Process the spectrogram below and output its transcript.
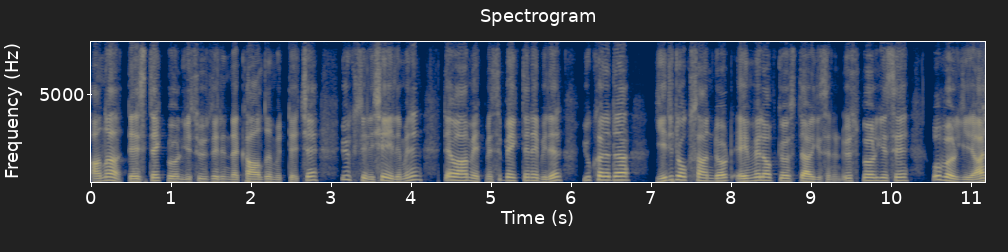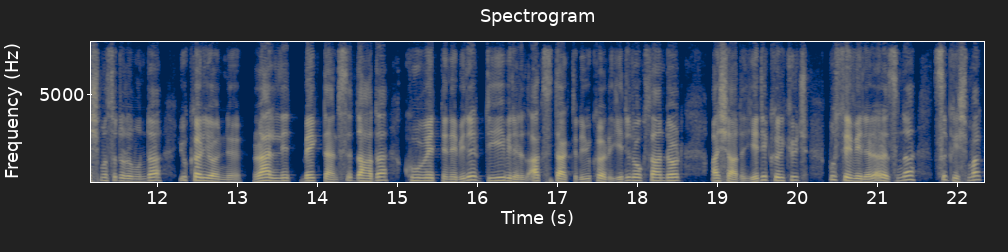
ana destek bölgesi üzerinde kaldığı müddetçe yükseliş eğiliminin devam etmesi beklenebilir. Yukarıda 7.94 envelop göstergesinin üst bölgesi bu bölgeyi aşması durumunda yukarı yönlü rally beklentisi daha da kuvvetlenebilir diyebiliriz. Aksi takdirde yukarı 7.94 aşağıda 7.43 bu seviyeler arasında sıkışmak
